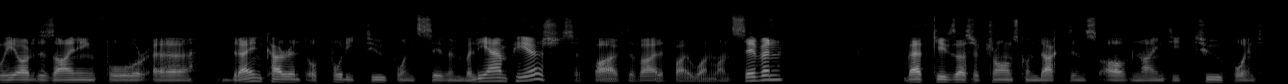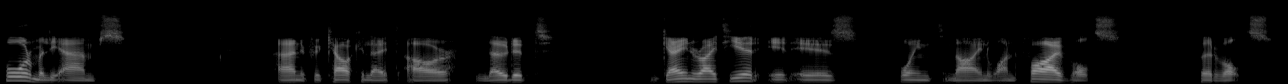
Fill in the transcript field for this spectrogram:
we are designing for a drain current of 42.7 milliamperes. So 5 divided by 117. That gives us a transconductance of 92.4 milliamps. And if we calculate our loaded gain right here, it is 0.915 volts per volts.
